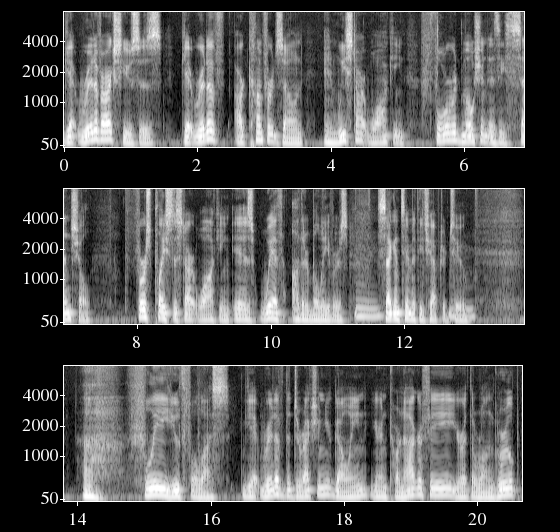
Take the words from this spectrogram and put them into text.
get rid of our excuses, get rid of our comfort zone, and we start walking. Forward motion is essential. First place to start walking is with other believers. Mm. 2 Timothy chapter 2. Mm-hmm. Ah, flee youthful lust. Get rid of the direction you're going. You're in pornography, you're at the wrong group.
